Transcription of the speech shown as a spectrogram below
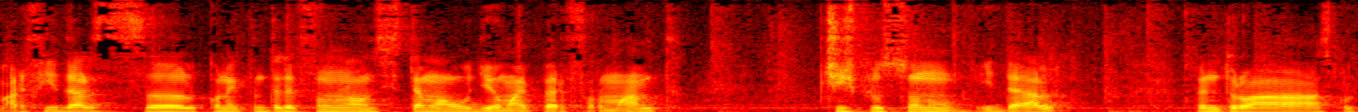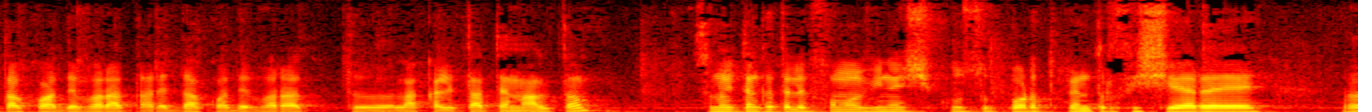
ar fi ideal să conectăm telefonul la un sistem audio mai performant, 5 plus 1 ideal, pentru a asculta cu adevărat, a reda cu adevărat uh, la calitate înaltă. Să nu uităm că telefonul vine și cu suport pentru fișiere uh,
